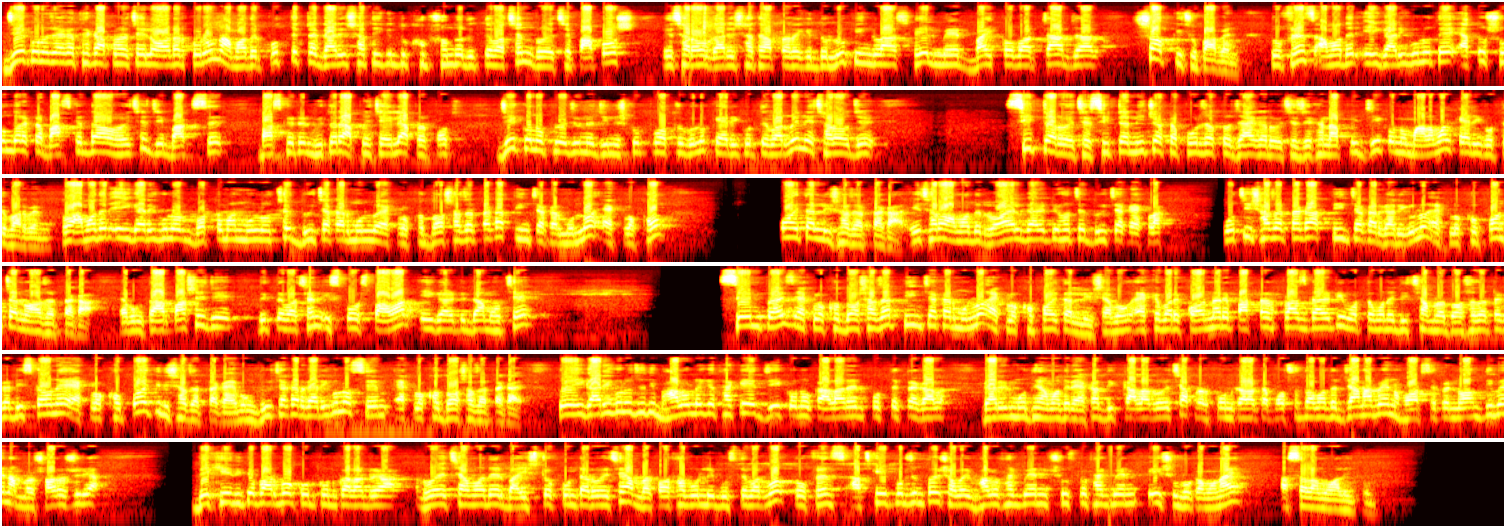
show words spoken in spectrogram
যে কোনো জায়গা থেকে আপনারা চাইলে অর্ডার করুন। আমাদের প্রত্যেকটা গাড়ির সাথে কিন্তু খুব সুন্দর দেখতে পাচ্ছেন, রয়েছে পাপোশ। এছাড়াও গাড়ির সাথে আপনারা কিন্তু looking glass helmet bike cover charger সব কিছু পাবেন। তো ফ্রেন্ডস আমাদের এই গাড়িগুলোতে এত সুন্দর একটা বাস্কেট দেওয়া হয়েছে যে বাক্সে বাস্কেটের ভিতরে আপনি চাইলে আপনার যে কোনো প্রয়োজনীয় জিনিসপত্রগুলো ক্যারি করতে পারবেন। এছাড়াও যে সিটটা রয়েছে সিটটার নিচে একটা পর্যাপ্ত জায়গা রয়েছে যেখানে আপনি যে কোনো মালামাল ক্যারি করতে পারবেন। তো আমাদের এই গাড়িগুলোর বর্তমান মূল্য হচ্ছে দুই চাকার মূল্য এক লক্ষ দশ হাজার টাকা, তিন চাকার মূল্য এক লক্ষ পঁয়তাল্লিশ হাজার টাকা। এছাড়াও আমাদের রয়্যাল গাড়িটি হচ্ছে দুই চাকা এক লাখ পঁচিশ হাজার টাকা, তিন চাকার গাড়িগুলো এক লক্ষ পঞ্চান্ন হাজার টাকা। এবং তার পাশে যে দেখতে পাচ্ছেন স্পোর্টস পাওয়ার এই গাড়িটির দাম হচ্ছে সেম প্রাইস এক লক্ষ দশ হাজার, তিন চাকার মূল্য এক লক্ষ পঁয়তাল্লিশ। এবং একেবারে কর্নারে পার্টনার প্লাস গাড়িটি বর্তমানে দিচ্ছে আমরা দশ হাজার টাকা ডিসকাউন্টে এক লক্ষ পঁয়ত্রিশ হাজার টাকা। এবং দুই চাকার গাড়িগুলো সেম এক লক্ষ দশ হাজার টাকায়। তো এই গাড়িগুলো যদি ভালো লেগে থাকে, যে কোনো কালারের প্রত্যেকটা গাড়ির মধ্যে আমাদের একাধিক কালার রয়েছে। আপনার কোন কালারটা পছন্দ আমাদের জানাবেন হোয়াটসঅ্যাপে নক দিবেন, আমরা সরাসরি দেখিয়ে দিতে পারব কোন কোন কালার রয়েছে আমাদের বা স্টক কোনটা রয়েছে, আমরা কথা বললে বুঝতে পারব। তো ফ্রেন্ডস আজকে এই পর্যন্ত সবাই ভালো থাকবেন, সুস্থ থাকবেন। এই শুভকামনায়। আসসালামু আলাইকুম।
